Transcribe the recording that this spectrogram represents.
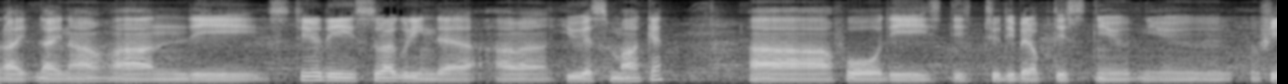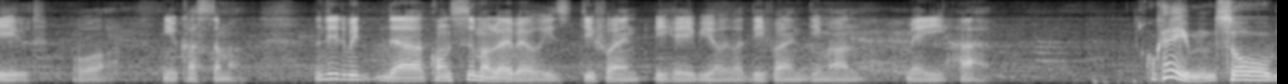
right, right now, and the still the struggling the uh, U.S. market uh, for the, the, to develop this new new field or new customer. A little bit the consumer level is different behavior or different demand may have. Okay, so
